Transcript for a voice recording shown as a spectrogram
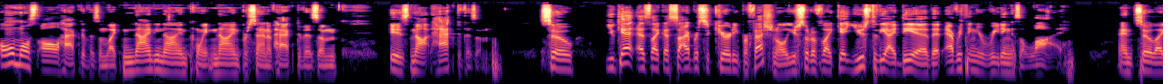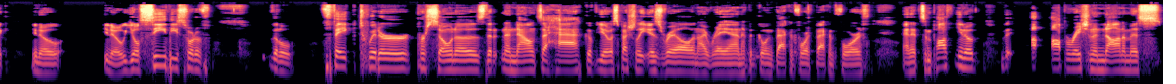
almost all hacktivism, like 99.9% of hacktivism, is not hacktivism. So you get as like a cybersecurity professional, you sort of like get used to the idea that everything you're reading is a lie. And so like, you know, you know, you'll see these sort of little fake Twitter personas that announce a hack of, you know, especially Israel and Iran have been going back and forth, back and forth. And it's impossible, you know, the, uh, Operation Anonymous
